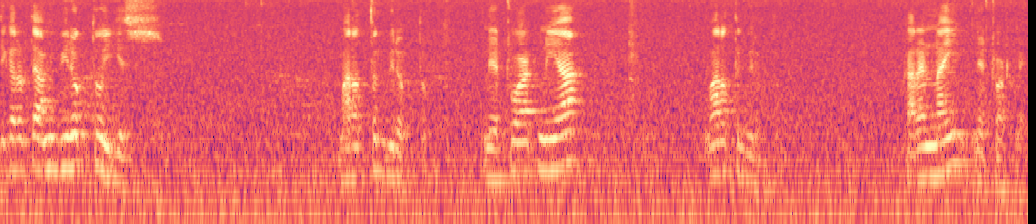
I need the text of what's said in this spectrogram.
সত্যিকার অর্থে আমি বিরক্ত হয়ে গেছি মারাত্মক বিরক্ত। নেটওয়ার্ক নিয়ে মারাত্মক বিরক্ত। কারেন্ট নাই নেটওয়ার্ক নেই।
